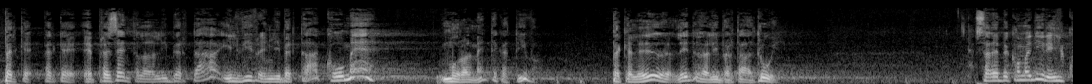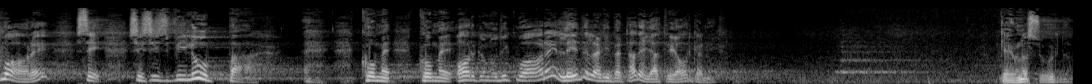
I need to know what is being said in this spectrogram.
Perché? Perché presenta la libertà, il vivere in libertà, come moralmente cattivo, perché lede, la libertà altrui. Sarebbe come dire il cuore, se, se si sviluppa eh, come, come organo di cuore, lede la libertà degli altri organi, che è un assurdo.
